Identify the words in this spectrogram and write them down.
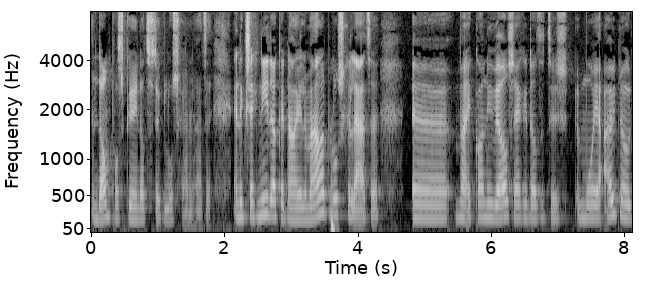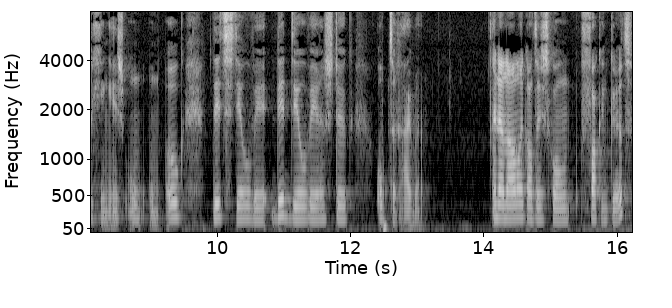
En dan pas kun je dat stuk los gaan laten. En ik zeg niet dat ik het nou helemaal heb losgelaten. Uh, maar ik kan nu wel zeggen dat het dus een mooie uitnodiging is om, om ook dit, stil weer, dit deel weer een stuk op te ruimen. En aan de andere kant is het gewoon fucking kut.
